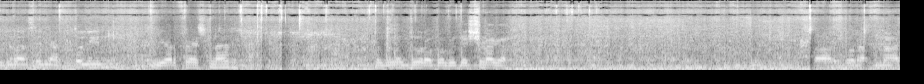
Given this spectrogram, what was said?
এগুলো আছে ল্যাপটলিন এয়ার ফ্রেশনার ওগুলো জোড়া পড়বে দেড়শো টাকা। তারপর আপনার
